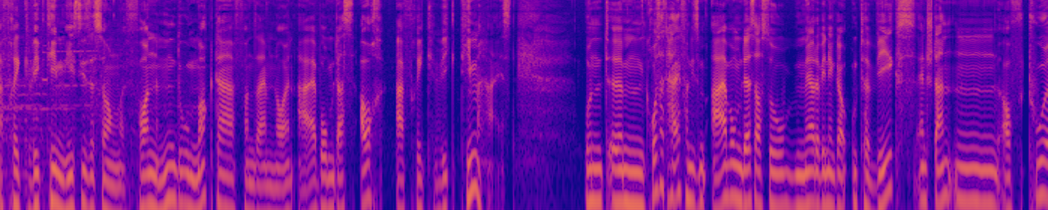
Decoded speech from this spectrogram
Afrik Victim hieß dieser Song von Mdu Mokta von seinem neuen Album, das auch Afrik Victim heißt. Und ähm, großer Teil von diesem Album, der ist auch so mehr oder weniger unterwegs entstanden, auf Tour,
